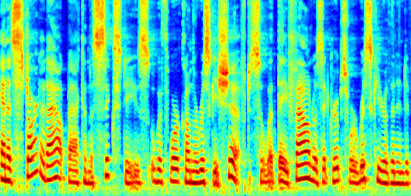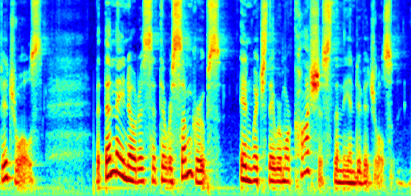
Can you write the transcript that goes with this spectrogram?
And it started out back in the 60s with work on the risky shift. So, what they found was that groups were riskier than individuals. But then they noticed that there were some groups in which they were more cautious than the individuals. Mm-hmm.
